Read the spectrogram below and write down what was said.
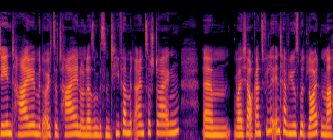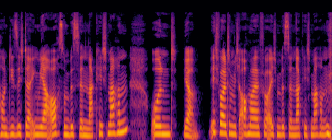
den Teil mit euch zu teilen und da so ein bisschen tiefer mit einzusteigen, ähm, weil ich ja auch ganz viele Interviews mit Leuten mache und die sich da irgendwie ja auch so ein bisschen nackig machen. Und ja, ich wollte mich auch mal für euch ein bisschen nackig machen.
